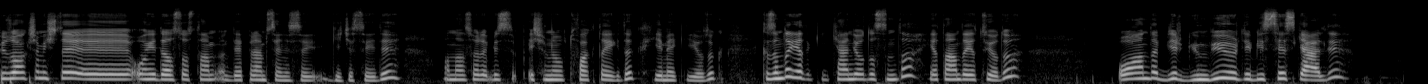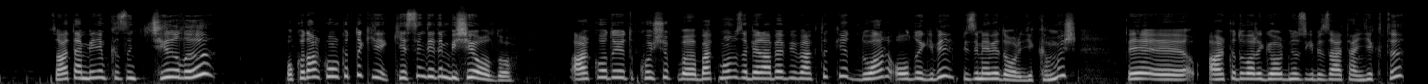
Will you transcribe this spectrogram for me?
Biz o akşam işte e, 17 Ağustos'tan deprem senesi gecesiydi. Ondan sonra biz eşimle mutfaktaydık, yemek yiyorduk. Kızım da yat- kendi odasında yatağında yatıyordu. O anda bir gümbür diye bir ses geldi. Zaten benim kızın çığlığı o kadar korkuttu ki kesin dedim bir şey oldu. Arka odaya koşup bakmamızla beraber bir baktık ki duvar olduğu gibi bizim eve doğru yıkılmış. Ve arka duvarı gördüğünüz gibi zaten yıktı.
